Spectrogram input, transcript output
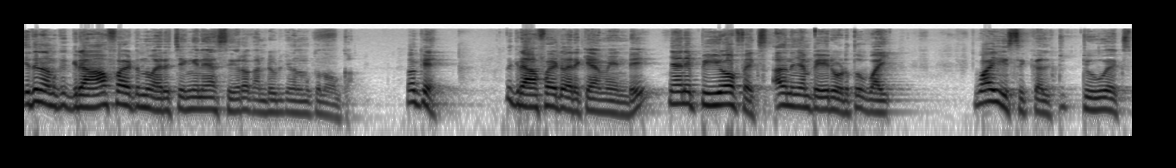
ഇതിന് നമുക്ക് ഗ്രാഫായിട്ടൊന്ന് വരച്ച് എങ്ങനെയാണ് സീറോ കണ്ടുപിടിക്കണം നമുക്ക് നോക്കാം. ഓക്കെ ഇത് ഗ്രാഫായിട്ട് വരയ്ക്കാൻ വേണ്ടി ഞാൻ പി ഓഫ് എക്സ് അതിന് ഞാൻ പേര് കൊടുത്തു y y is equal to two x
